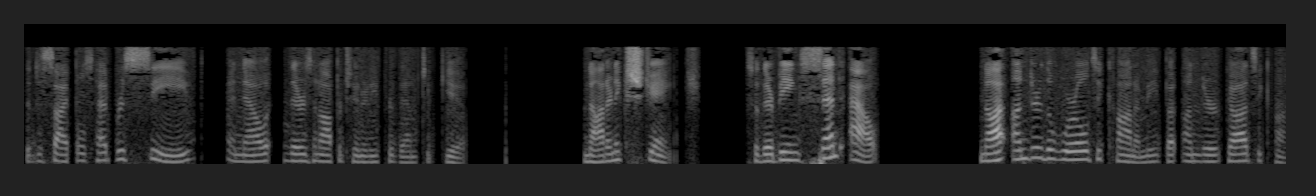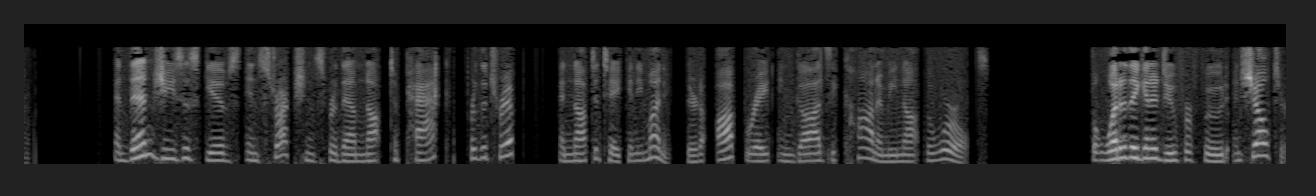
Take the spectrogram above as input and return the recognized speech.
The disciples had received, and now there's an opportunity for them to give. Not an exchange. So they're being sent out, not under the world's economy, but under God's economy. And then Jesus gives instructions for them not to pack for the trip, and not to take any money. They're to operate in God's economy, not the world's. But what are they going to do for food and shelter?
